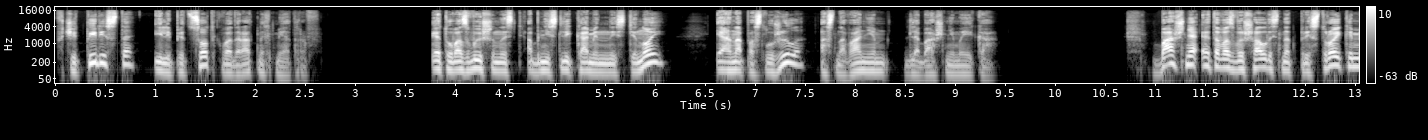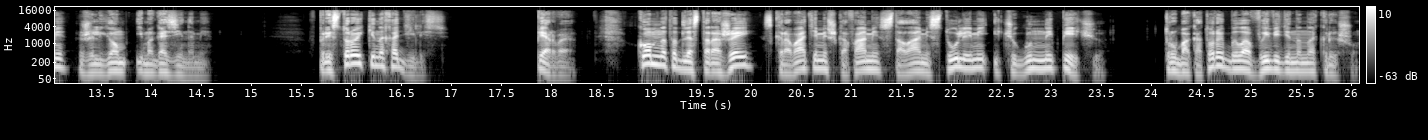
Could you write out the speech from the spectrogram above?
в 400 или 500 квадратных метров. Эту возвышенность обнесли каменной стеной, и она послужила основанием для башни маяка. Башня эта возвышалась над пристройками, жильем и магазинами. В пристройке находились. Первое. Комната для сторожей с кроватями, шкафами, столами, стульями и чугунной печью, труба которой была выведена на крышу.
